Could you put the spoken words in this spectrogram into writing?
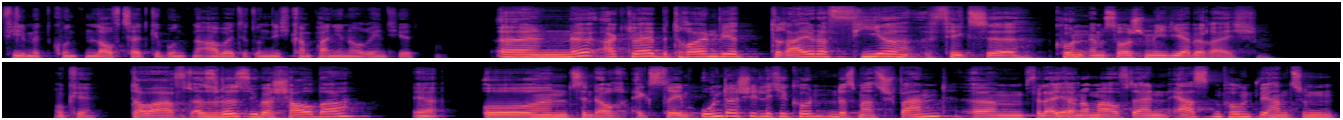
viel mit Kunden Laufzeit gebunden arbeitet und nicht kampagnenorientiert. Äh, nö, aktuell betreuen wir drei oder vier fixe Kunden im Social Media Bereich. Okay. Dauerhaft. Also das ist überschaubar. Ja. Und sind auch extrem unterschiedliche Kunden. Das macht spannend. Ähm, vielleicht ja. auch nochmal auf deinen ersten Punkt. Wir haben zum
